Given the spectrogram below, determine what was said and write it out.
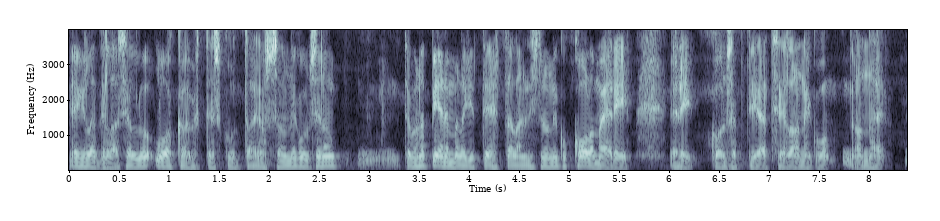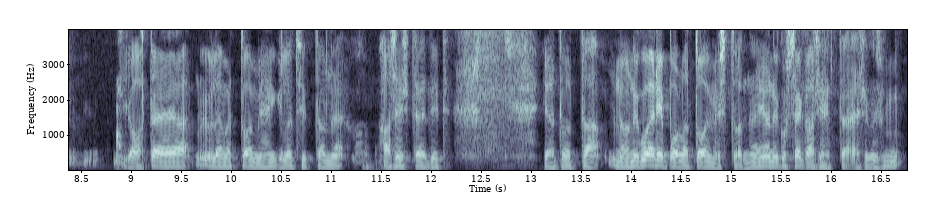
englantilaisen luokkayhteiskuntaan, jossa on, niin kuin, on tämmöisellä pienemmälläkin tehtaalla, niin siinä on niin kolme eri, eri konseptia. Että siellä on, niin kuin, on ne johtaja ja ylemmät toimihenkilöt, sitten on ne assistentit ja tota, ne on niin eri puolilla toimistoa. Ne ei ole niin sekaisin, että esimerkiksi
